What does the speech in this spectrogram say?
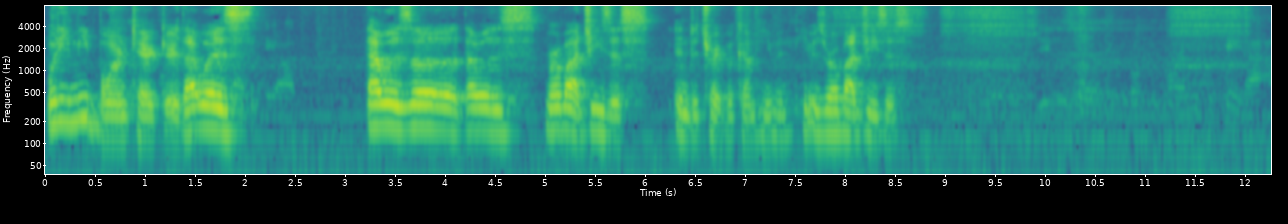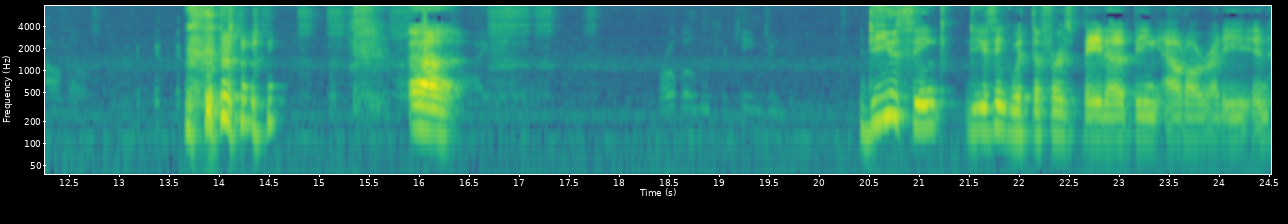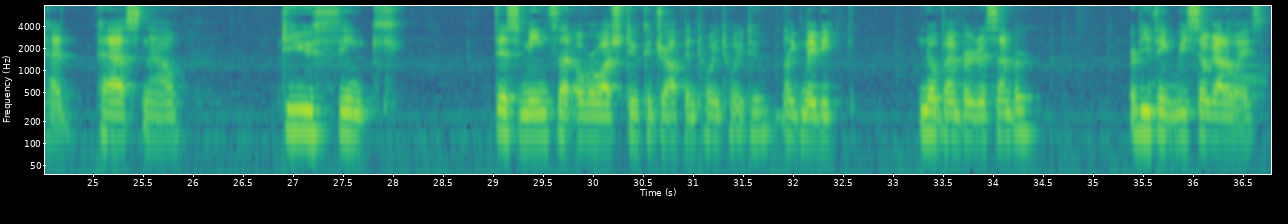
What do you mean, born character? That was that was uh that was robot Jesus in Detroit become human. He was robot Jesus. Jesus or, or Martin Luther King, I, I don't know. uh, Like, Robo Luther King Jr. do you think do you think with the first beta being out already and had passed now, do you think this means that Overwatch 2 could drop in 2022? Like maybe November, December? Or do you think we still got a ways?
